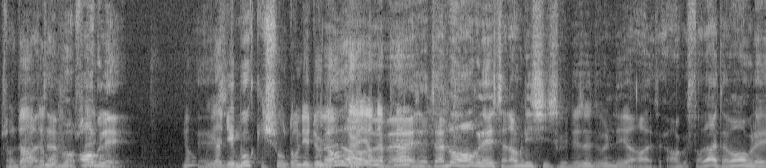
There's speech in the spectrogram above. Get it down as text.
Standard C'est un mot anglais. Non, il y a des mots qui sont dans les deux Mais langues, non, il y en a plein. C'est un mot anglais, c'est un anglicisme, désolé de vous le dire. Standard est un mot anglais,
